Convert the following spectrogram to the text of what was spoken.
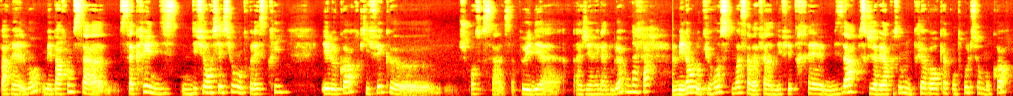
pas réellement, mais par contre, ça, ça crée une différenciation entre l'esprit et le corps qui fait que je pense que ça, ça peut aider à, à gérer la douleur. D'accord. Mais là, en l'occurrence, moi, ça m'a fait un effet très bizarre parce que j'avais l'impression de ne plus avoir aucun contrôle sur mon corps.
